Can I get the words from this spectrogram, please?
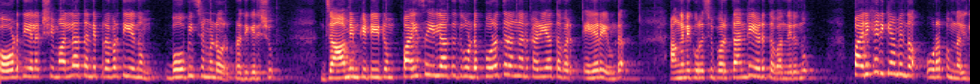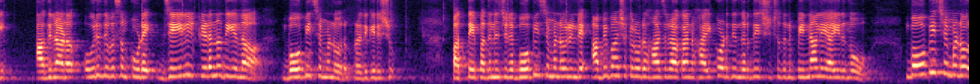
കോടതിയെ ലക്ഷ്യമല്ല തന്റെ പ്രവൃത്തിയെന്നും ബോബി ചെമ്മണൂർ പ്രതികരിച്ചു. ജാമ്യം കിട്ടിയിട്ടും പൈസ കൊണ്ട് പുറത്തിറങ്ങാൻ കഴിയാത്തവർ ഏറെയുണ്ട്. അങ്ങനെ കുറച്ചു പേർ തന്റെ അടുത്ത് വന്നിരുന്നു. പരിഹരിക്കാമെന്ന് ഉറപ്പും നൽകി. അതിനാണ് ഒരു ദിവസം കൂടെ ജയിലിൽ കിടന്നത് എന്ന് ബോബി ചെമ്മണൂർ പ്രതികരിച്ചു. പത്തേ പതിനഞ്ചിന് ബോബി ചെമ്മണൂരിന്റെ അഭിഭാഷകരോട് ഹാജരാകാൻ ഹൈക്കോടതി നിർദ്ദേശിച്ചതിന് പിന്നാലെയായിരുന്നു ബോബി ചെമ്മണൂർ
